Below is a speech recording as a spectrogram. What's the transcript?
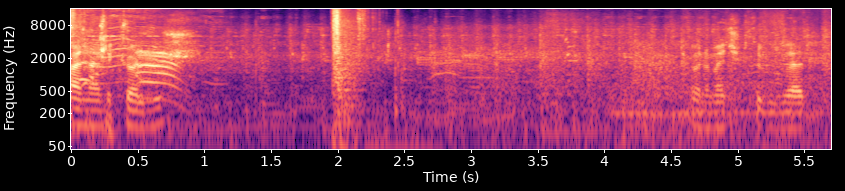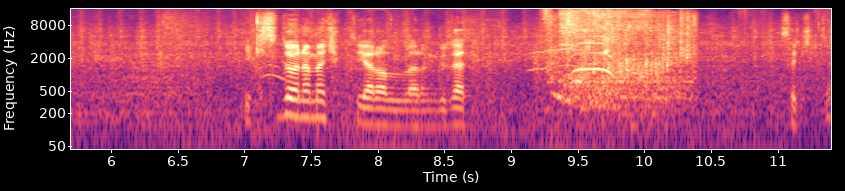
Aynen Rick ölmüş. Önüme çıktı güzel. İkisi de önüme çıktı yaralıların güzel. Sıçtı.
